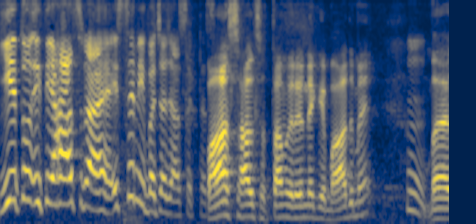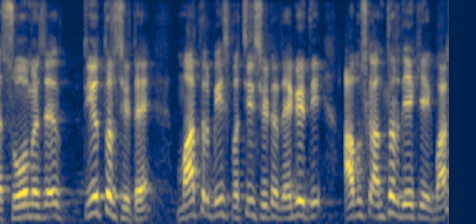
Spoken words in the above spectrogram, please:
ये तो इतिहास रहा है इससे नहीं बचा जा सकता पाँच साल सत्ता में रहने के बाद में सौ में से तिहत्तर सीटें मात्र 20-25 सीटें रह गई थी। आप उसका अंतर देखिए एक बार।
